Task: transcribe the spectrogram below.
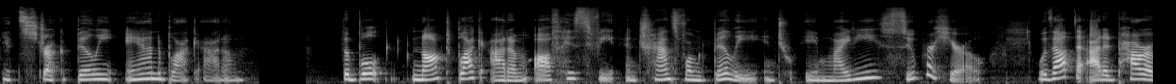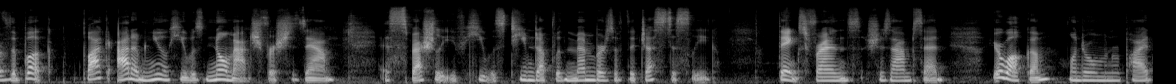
It struck Billy and Black Adam. The bolt knocked Black Adam off his feet and transformed Billy into a mighty superhero. Without the added power of the book, Black Adam knew he was no match for Shazam, especially if he was teamed up with members of the Justice League. Thanks, friends, Shazam said. You're welcome, Wonder Woman replied.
